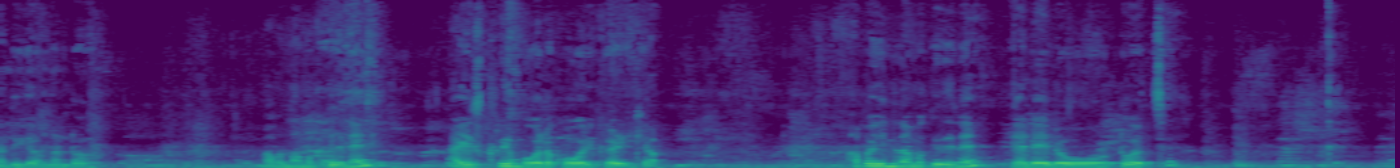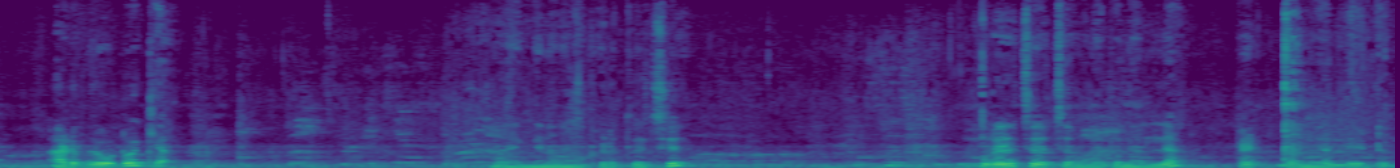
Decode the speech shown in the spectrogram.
അധികം കണ്ടോ? അപ്പം നമുക്കതിനെ ഐസ്ക്രീം പോലെ കോരി കഴിക്കാം. അപ്പോൾ ഇനി നമുക്കിതിനെ ഇലയിലോട്ട് വെച്ച് അടുപ്പിലോട്ട് വയ്ക്കാം അതിങ്ങനെ നമുക്കെടുത്ത് വെച്ച് കുറേച്ച് വെച്ചാൽ മതി നല്ല പെട്ടെന്ന് വെന്ത് കിട്ടും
